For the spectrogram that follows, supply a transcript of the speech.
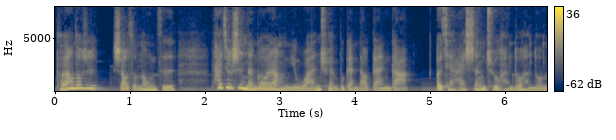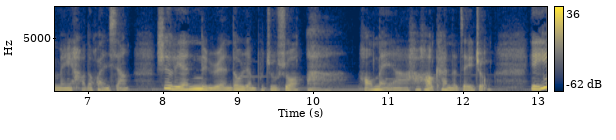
同样都是搔首弄姿，它就是能够让你完全不感到尴尬，而且还生出很多很多美好的幻想，是连女人都忍不住说啊，好美啊，好好看的这一种。也因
